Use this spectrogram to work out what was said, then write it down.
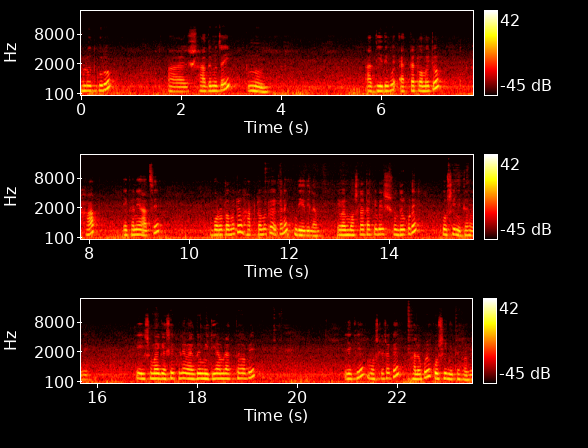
হলুদ গুঁড়ো আর স্বাদ অনুযায়ী নুন। আর দিয়ে দেবো একটা টমেটো, হাফ, এখানে আছে বড় টমেটো, হাফ টমেটো এখানে দিয়ে দিলাম। এবার মশলাটাকে বেশ সুন্দর করে কষিয়ে নিতে হবে। এই সময় গ্যাসের ফ্লেম একদম মিডিয়াম রাখতে হবে। রেখে মশলাটাকে ভালো করে কষিয়ে নিতে হবে।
